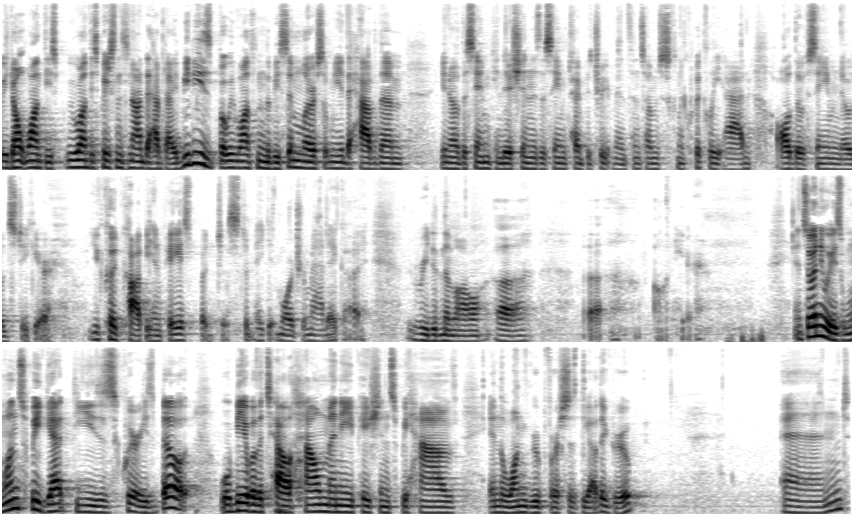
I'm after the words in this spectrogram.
We don't want these, we want these patients not to have diabetes, but we want them to be similar, so we need to have them, you know, the same conditions, the same type of treatments, and so I'm just gonna quickly add all those same nodes to here. You could copy and paste, but just to make it more dramatic, I redid them all uh, uh, on here. And so anyways, once we get these queries built, we'll be able to tell how many patients we have in the one group versus the other group. And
